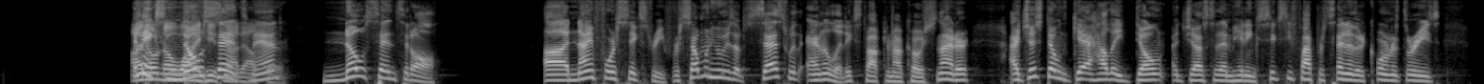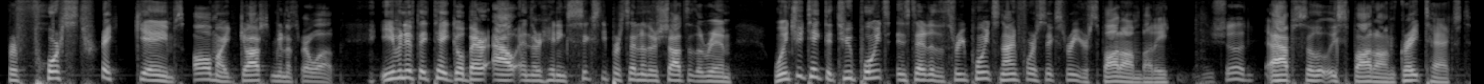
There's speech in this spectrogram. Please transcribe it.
I makes don't know no why he's sense, not out man. there. No sense at all. Uh, 9463. For someone who is obsessed with analytics, talking about Coach Snyder, I just don't get how they don't adjust to them hitting 65% of their corner threes for four straight games. Oh my gosh, I'm going to throw up. Even if they take Gobert out and they're hitting 60% of their shots at the rim, wouldn't you take the two points instead of the three points? 9463, you're spot on, buddy. You should. Absolutely spot on. Great text.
